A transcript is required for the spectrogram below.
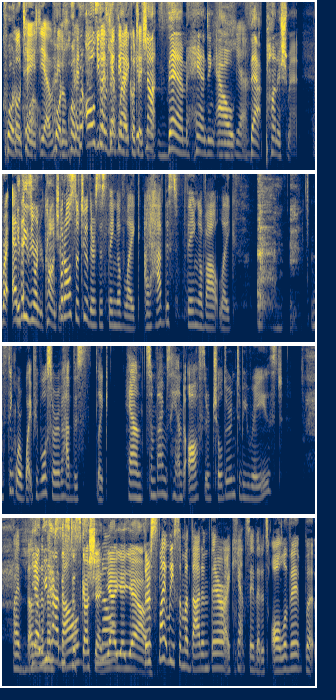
Quote Quotation, unquote, yeah, quote unquote. guys- but also you guys can't see my quotation. it's not them handing out Yeah. that punishment. Right. And It's the- easier on your conscience. But also too, there's this thing of like I have this thing about like this thing where white people sort of have this like hand sometimes hand off their children to be raised by other yeah, we've had this themselves, you discussion. know? Yeah, yeah, yeah. There's slightly some of that in there. I can't say that it's all of it, but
